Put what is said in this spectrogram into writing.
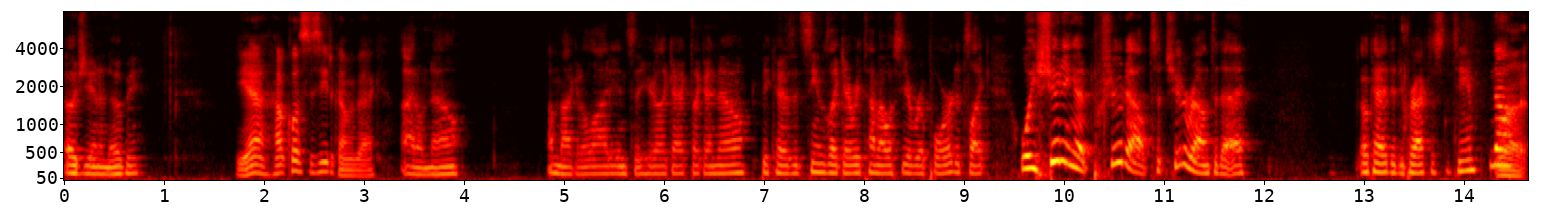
OG Anunoby. yeah. How close is he to coming back? I don't know. I'm not gonna lie to you and sit here like act like I know because it seems like every time I will see a report, it's like, well, he's shooting at shootout t- shoot around today. Okay, did he practice the team? No. Right.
